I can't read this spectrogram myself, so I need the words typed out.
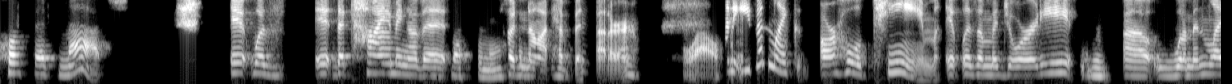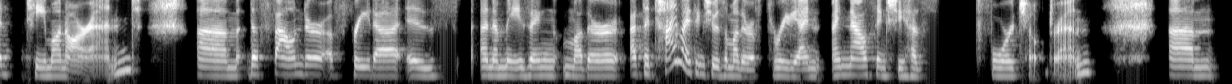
perfect match. It was it, the timing of it Destiny. could not have been better. Wow. And even like our whole team, it was a majority uh, women led team on our end. Um, the founder of Frida is an amazing mother. At the time, I think she was a mother of three. I, I now think she has four children. Um,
